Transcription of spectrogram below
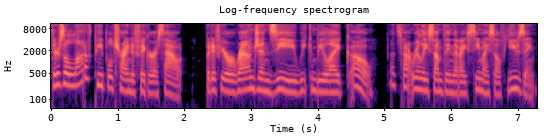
There's a lot of people trying to figure us out, but if you're around Gen Z, we can be like, oh, that's not really something that I see myself using.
